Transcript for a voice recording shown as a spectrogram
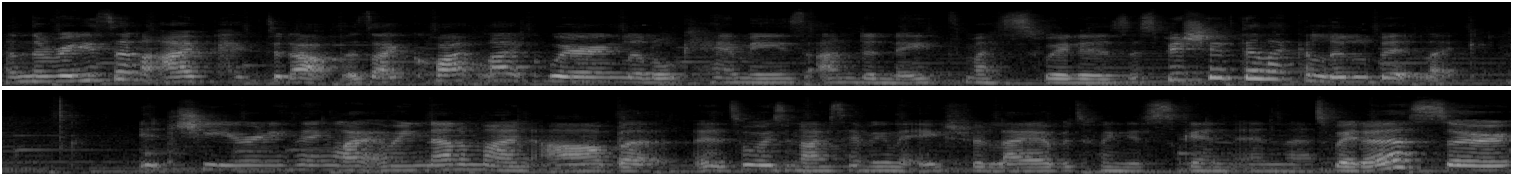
and the reason I picked it up is I quite like wearing little camis underneath my sweaters, especially if they're like a little bit like itchy or anything like I mean none of mine are but it's always nice having the extra layer between your skin and the sweater so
